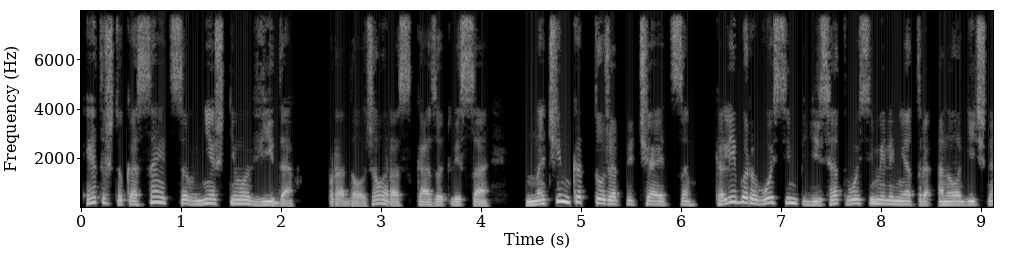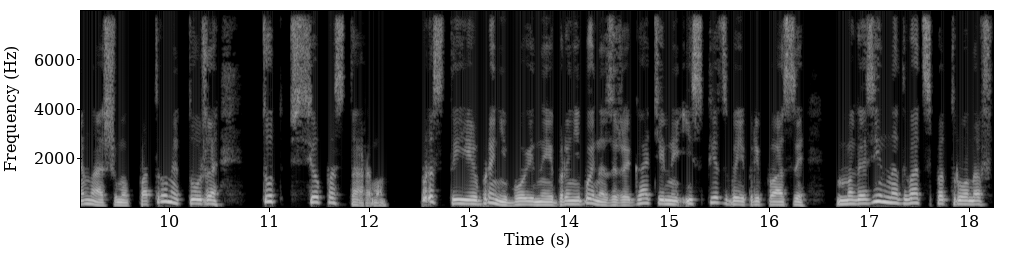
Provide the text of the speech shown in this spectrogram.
Это что касается внешнего вида, продолжал рассказывать лиса. Начинка тоже отличается. Калибр 8,58 мм, аналогично нашему. Патроны тоже. Тут все по-старому. Простые, бронебойные, бронебойно-зажигательные и спецбоеприпасы. Магазин на 20 патронов.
